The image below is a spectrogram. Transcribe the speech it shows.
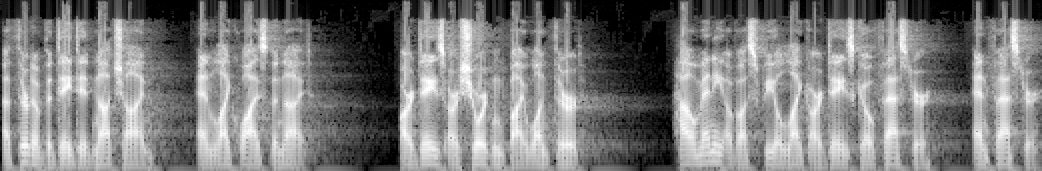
A third of the day did not shine, and likewise the night. Our days are shortened by one third. How many of us feel like our days go faster, and faster?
